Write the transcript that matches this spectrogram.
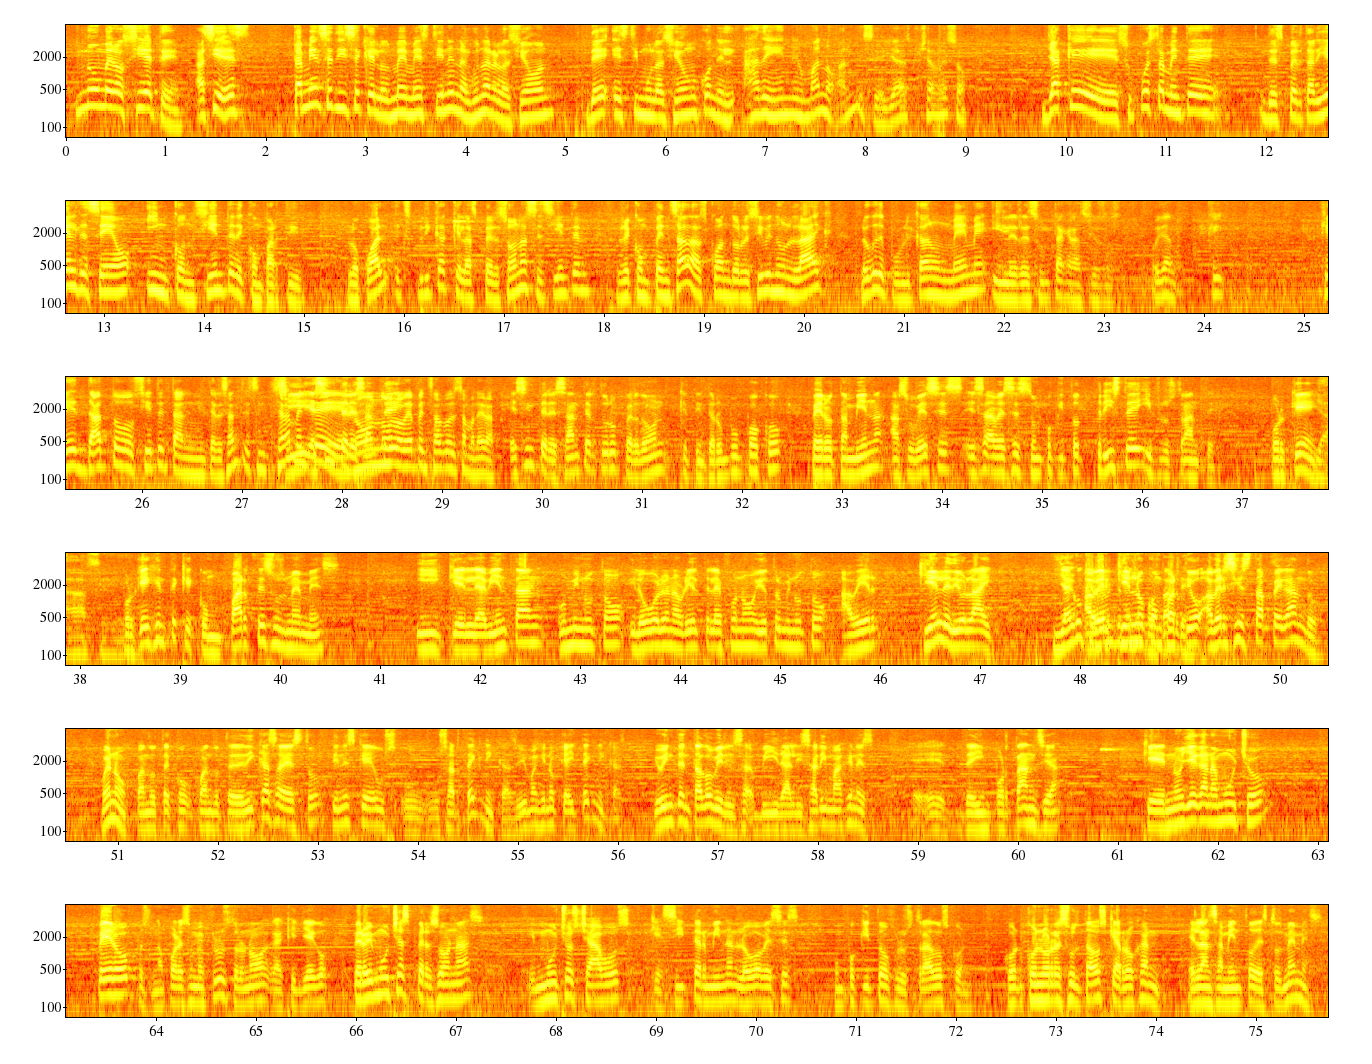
Número 7, así es. También se dice que los memes tienen alguna relación de estimulación con el ADN humano. Ándese, ya escucharon eso. Ya que supuestamente despertaría el deseo inconsciente de compartir, lo cual explica que las personas se sienten recompensadas cuando reciben un like luego de publicar un meme y les resulta graciosos. Oigan, qué, qué dato 7 tan interesante. Sinceramente, no- interesante. No, lo había pensado de esa manera. Es interesante, Arturo, perdón que te interrumpa un poco, pero también a su vez es, es a veces un poquito triste y frustrante. ¿Por qué? Ya. Porque hay gente que comparte sus memes y que le avientan un minuto y luego vuelven a abrir el teléfono y otro minuto a ver quién le dio like, y algo que a ver quién es lo importante. compartió, a ver si está pegando. Bueno, cuando te, cuando te dedicas a esto, tienes que usar técnicas. Yo imagino que hay técnicas. Yo he intentado viralizar, viralizar imágenes eh, de importancia que no llegan a mucho, pero pues no por eso me frustro, ¿no? A que llego. Pero hay muchas personas y muchos chavos que sí terminan luego a veces un poquito frustrados con, con, con los resultados que arrojan el lanzamiento de estos memes.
